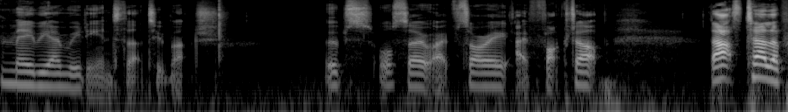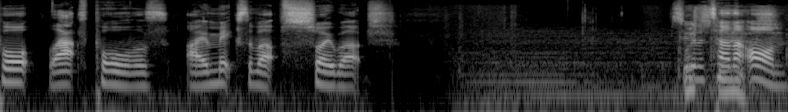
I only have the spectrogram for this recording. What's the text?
maybe I'm reading into that too much. Oops. Also, I'm sorry. I fucked up. That's teleport. That's pause. I mix them up so much. So you're gonna What's turn that on?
